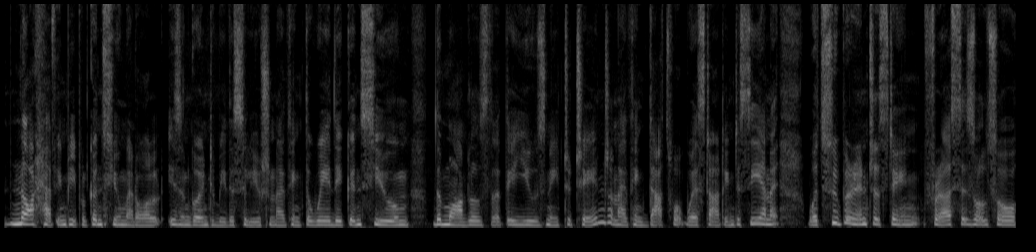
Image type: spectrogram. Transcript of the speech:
not having people consume at all isn't going to be the solution. I think the way they consume, the models that they use need to change. And I think that's what we're starting to see. And what's super interesting for us is also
